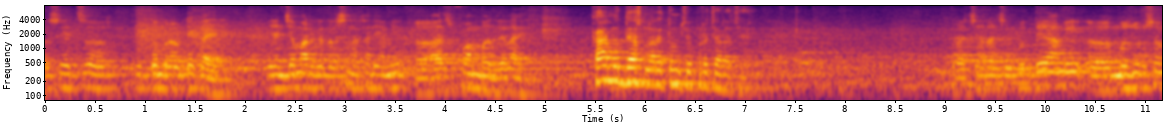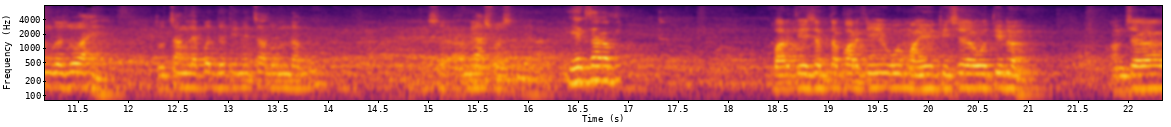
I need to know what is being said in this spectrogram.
तसेच उत्तमराव टेकाळे यांच्या मार्गदर्शनाखाली आम्ही आज फॉर्म भरलेला आहे. काय मुद्दे असणार आहे तुमचे प्रचाराचे? प्रचाराचे मुद्दे आम्ही मजूर संघ जो आहे तो चांगल्या पद्धतीने चालवून दाखवू. असं आम्ही आश्वासन देणार. एक जागा भारतीय जनता पार्टी व महायुतीच्या वतीनं आमच्या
